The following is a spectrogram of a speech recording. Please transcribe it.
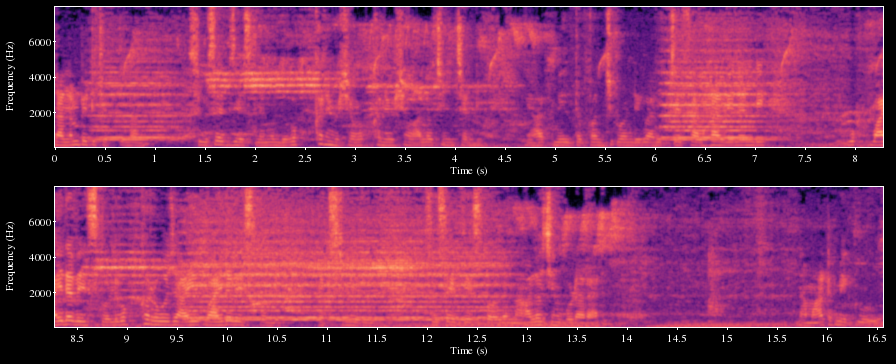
దండం పెట్టి చెప్తున్నాను. సూసైడ్ చేసుకునే ముందు ఒక్క నిమిషం ఒక్క నిమిషం ఆలోచించండి. మీ ఆత్మీయులతో పంచుకోండి వారు ఇచ్చే సలహా వినండి. వాయిదా వేసుకోండి ఒక్క రోజు వాయిదా వేసుకోండి. నెక్స్ట్ మీరు సూసైడ్ చేసుకోవాలన్న ఆలోచన కూడా రాదు. నా మాట మీకు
